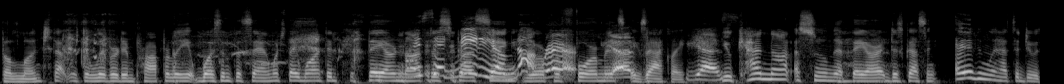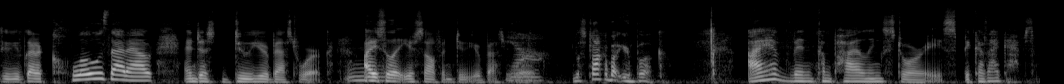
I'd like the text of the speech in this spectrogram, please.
the lunch that was delivered improperly. It wasn't the sandwich they wanted. They are not said discussing medium, not your rare. performance. Yes. Exactly. Yes. You cannot assume that they are discussing anything that has to do with you. You've got to close that out and just do your best work. Mm. Isolate yourself and do your best Yeah. work. Let's talk about your book. I have been compiling stories because I have some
